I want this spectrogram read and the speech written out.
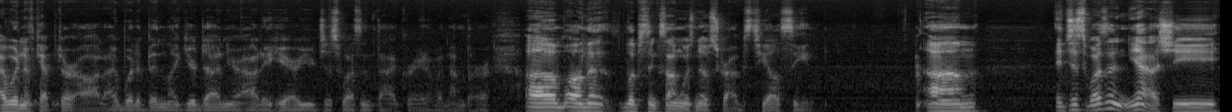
I wouldn't have kept her on. I would have been like, "You're done. You're out of here. You just wasn't that great of a number." Um, on the lip sync song was "No Scrubs" TLC. Um, it just wasn't yeah she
